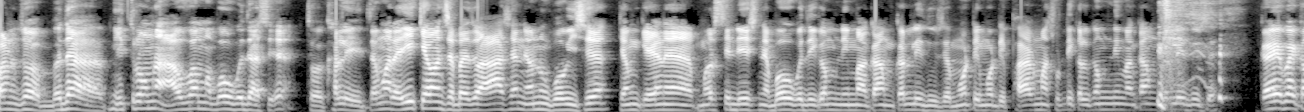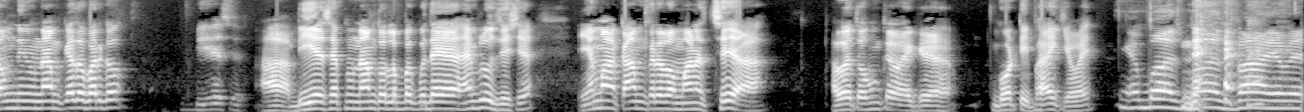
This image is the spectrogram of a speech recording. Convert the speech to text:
પણ જો બધા મિત્રો હમણાં આવવામાં બહુ બધા છે તો ખાલી તમારે એ કહેવાનું છે ભાઈ જો આ છે ને અનુભવી છે. કેમ કે એણે મર્સિડીઝ ને બહુ બધી કંપનીમાં કામ કરી લીધું છે મોટી મોટી ફાર્માસ્યુટિકલ કંપનીમાં કામ કરી લીધું છે. કઈ ભાઈ કંપનીનું નામ કહેતો ભાર્ગવ. હા બીએસએફનું નામ તો લગભગ બધાએ સાંભળ્યું જ છે એમાં કામ કરેલો માણસ છે આ. હવે તો શું કહેવાય કે ગોટી ભાઈ કહેવાય. બસ બસ ભાઈ હવે.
